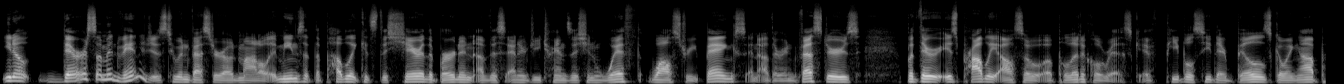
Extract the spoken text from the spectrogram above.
you know, there are some advantages to investor owned model. It means that the public gets to share the burden of this energy transition with Wall Street banks and other investors. But there is probably also a political risk. If people see their bills going up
